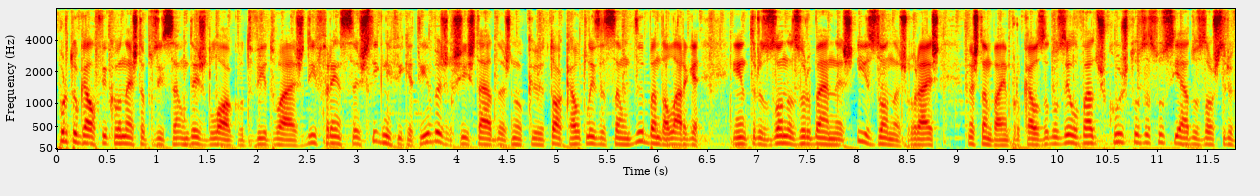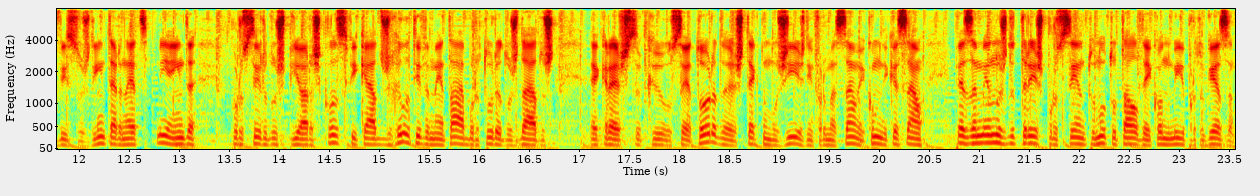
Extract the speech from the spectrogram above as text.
Portugal ficou nesta posição desde logo devido às diferenças significativas registadas no que toca à utilização de banda larga entre zonas urbanas e zonas rurais, mas também por causa dos elevados custos associados aos serviços de internet e ainda por ser dos piores classificados relativamente à abertura dos dados. Acresce que o setor das tecnologias de informação e comunicação pesa menos de 3% no total da economia portuguesa,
